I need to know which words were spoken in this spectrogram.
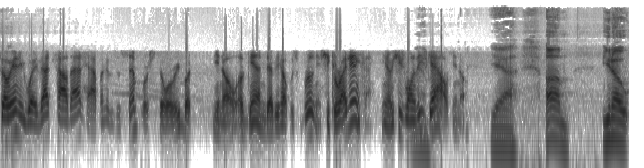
so anyway, that's how that happened. It was a simpler story, but you know, again, Debbie Hupp was brilliant. She could write anything. You know, she's one of these gals. You know. Yeah. Um, you know,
